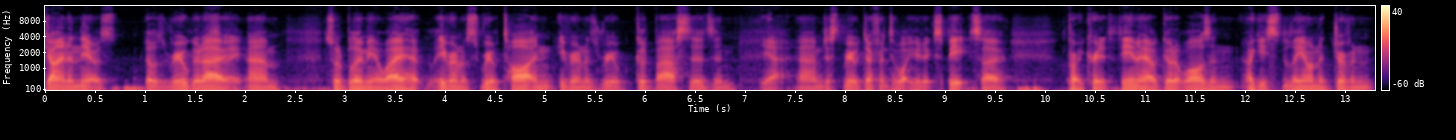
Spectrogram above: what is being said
going in there, it was it was real good, eh? Um, sort of blew me away. Everyone was real tight, and everyone was real good bastards, and Yeah. um, just real different to what you'd expect. So probably credit to them how good it was, and I guess Leon had driven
